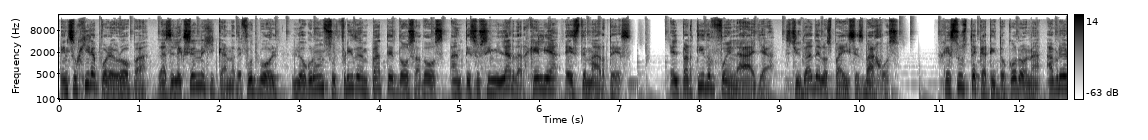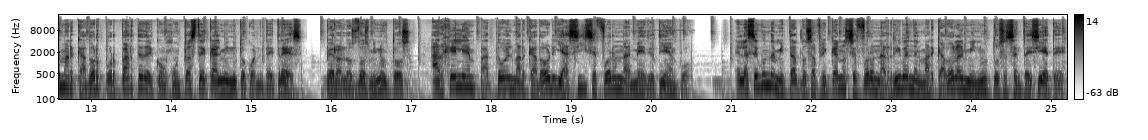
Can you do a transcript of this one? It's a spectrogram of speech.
En su gira por Europa, la selección mexicana de fútbol logró un sufrido empate 2 a 2 ante su similar de Argelia este martes. El partido fue en La Haya, ciudad de los Países Bajos, Jesús Tecatito Corona abrió el marcador por parte del conjunto azteca al minuto 43, pero a los dos minutos, Argelia empató el marcador y así se fueron al medio tiempo. En la segunda mitad los africanos se fueron arriba en el marcador al minuto 67,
